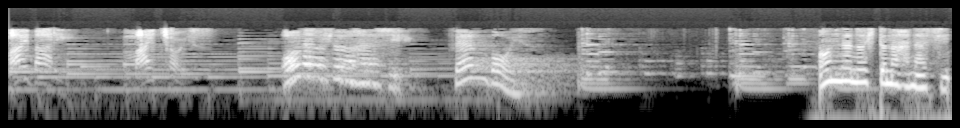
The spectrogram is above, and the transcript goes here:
My body, my choice. 女の人の話、フェンボイス。女の人の話、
